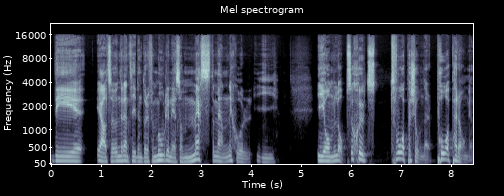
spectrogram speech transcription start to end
det, är alltså under den tiden då det förmodligen är som mest människor i, i omlopp, så skjuts två personer på perrongen.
